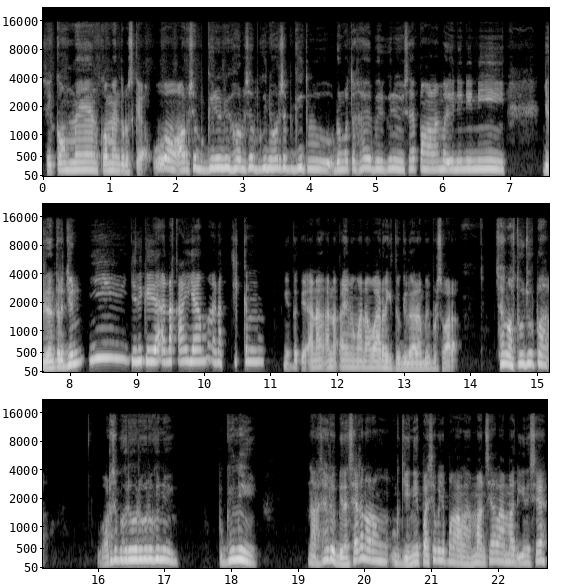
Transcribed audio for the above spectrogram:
si komen komen terus kayak, "Wah harusnya begini nih, harusnya begini, harusnya begitu, dan kata saya begini, saya pengalaman ini ini nih." Giliran terjun, ih jadi kayak anak ayam, anak chicken gitu, kayak anak-anak ayam yang warna-warni gitu, giliran dia bersuara, "Saya nggak setuju Pak, harusnya begini begini begini begini, begini." Nah saya udah bilang, "Saya kan orang begini Pak, saya punya pengalaman, saya lama di ini, saya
